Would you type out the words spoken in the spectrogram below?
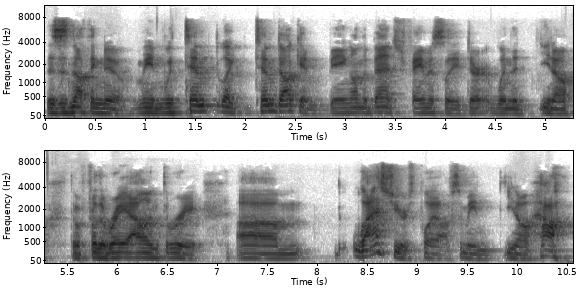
this is nothing new. I mean, with Tim like Tim Duncan being on the bench famously during, when the you know the, for the Ray Allen three. Um, last year's playoffs. I mean, you know how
